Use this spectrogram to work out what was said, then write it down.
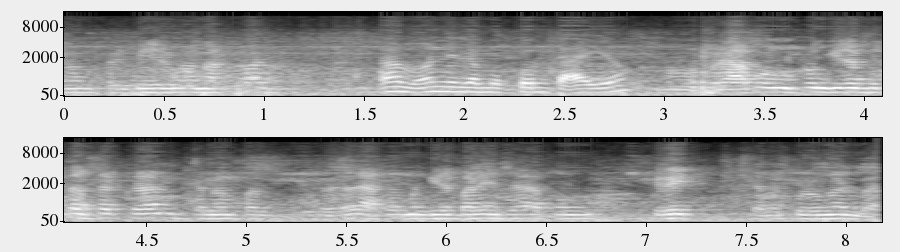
Ang primerong anak pa. Amo nila mo tayo. Oh, pero ako ang ginabutan sa kan, kanang pag wala ako man ginabalin sa akong crate sa kulungan ba.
